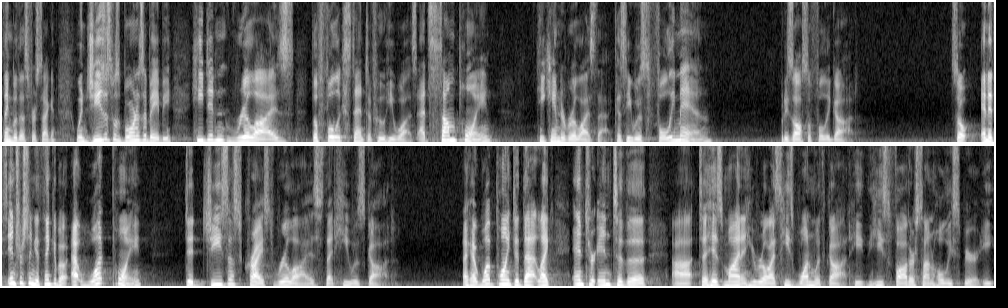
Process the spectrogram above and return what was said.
think with this for a second. When Jesus was born as a baby, he didn't realize the full extent of who he was. At some point, he came to realize that because he was fully man but he's also fully God. So, and it's interesting to think about at what point did Jesus Christ realize that he was God? Like, at what point did that like enter into the uh, to his mind, and he realized he's one with God. He, he's Father, Son, Holy Spirit. He,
